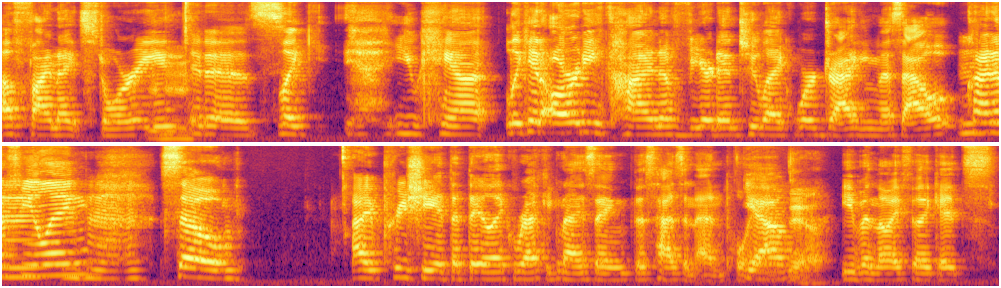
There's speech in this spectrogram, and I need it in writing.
a finite story. Mhm. it is Like you can't like it already kind of veered into like we're dragging this out kind of Mhm, feeling. mhm. So I appreciate that they're like recognizing this has an end point. Yeah. Yeah. Even though I feel like it's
